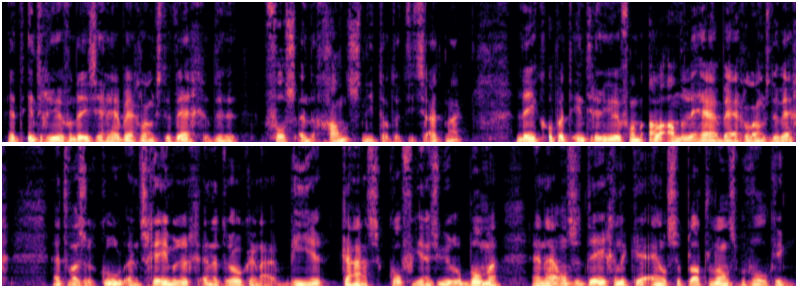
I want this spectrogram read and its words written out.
Het interieur van deze herberg langs de weg, de Vos en de Gans, niet dat het iets uitmaakt, leek op het interieur van alle andere herbergen langs de weg. Het was er koel en schemerig en het rook er naar bier, kaas, koffie en zure bommen en naar onze degelijke Engelse plattelandsbevolking.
